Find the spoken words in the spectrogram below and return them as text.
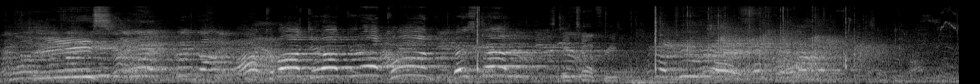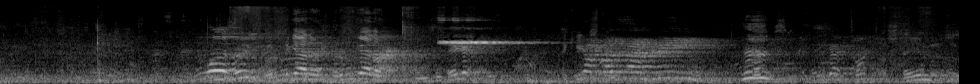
Nice. All right, come on, get up, get up, come on. base man. Stay tough, Reed. We got two. Put them together. Put them together. Take it. I can't. Stay in.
